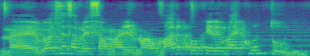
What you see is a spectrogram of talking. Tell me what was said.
Né? Eu gosto dessa versão mais malvada porque ele vai com tudo.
